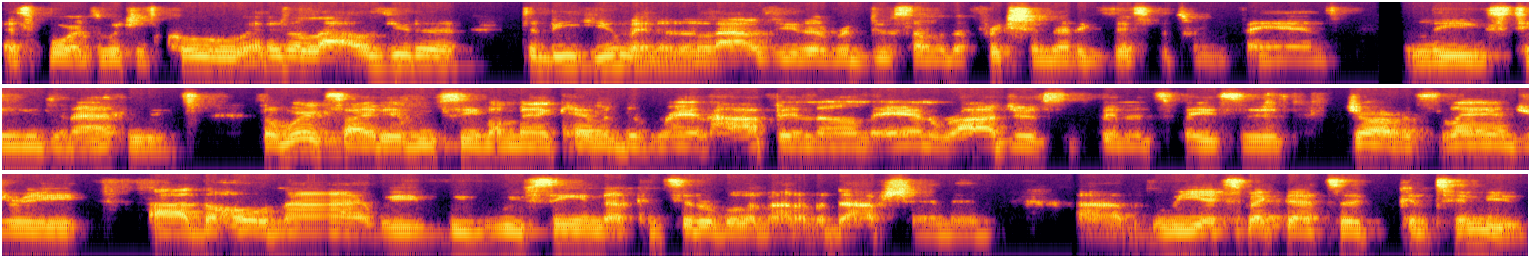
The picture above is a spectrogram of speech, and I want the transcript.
in sports, which is cool. And it allows you to, to be human. It allows you to reduce some of the friction that exists between fans, leagues, teams, and athletes. So we're excited. We've seen my man Kevin Durant hop in, um, Aaron Rodgers has been in spaces, Jarvis Landry, uh, the whole nine. We, we, we've seen a considerable amount of adoption, and uh, we expect that to continue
